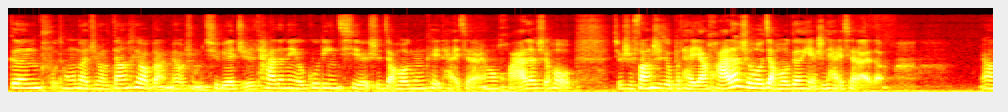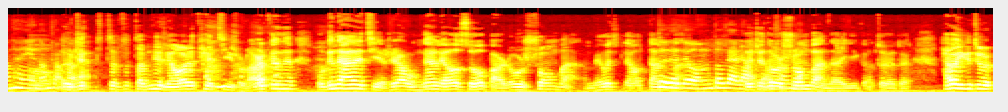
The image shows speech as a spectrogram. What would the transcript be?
跟普通的这种 downhill 板没有什么区别，只是它的那个固定器是脚后跟可以抬起来，然后滑的时候就是方式就不太一样，滑的时候脚后跟也是抬起来的，然后它也能转哦呃过来。这这这咱们这聊的太技术了。而刚才我跟大家再解释一下，我们刚才聊的所有板儿都是双板，没有聊单板。对对对，我们都在聊对，这都是双双板。的一个，对对对。还有一个就是，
